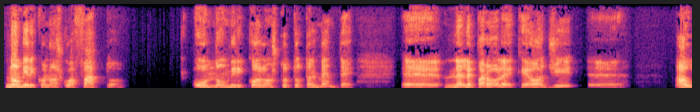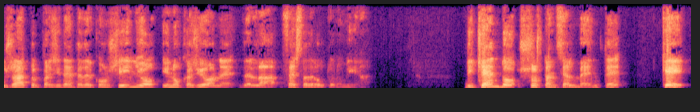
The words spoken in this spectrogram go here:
non mi riconosco affatto o non mi riconosco totalmente eh, nelle parole che oggi eh, ha usato il Presidente del Consiglio in occasione della festa dell'autonomia, dicendo sostanzialmente che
